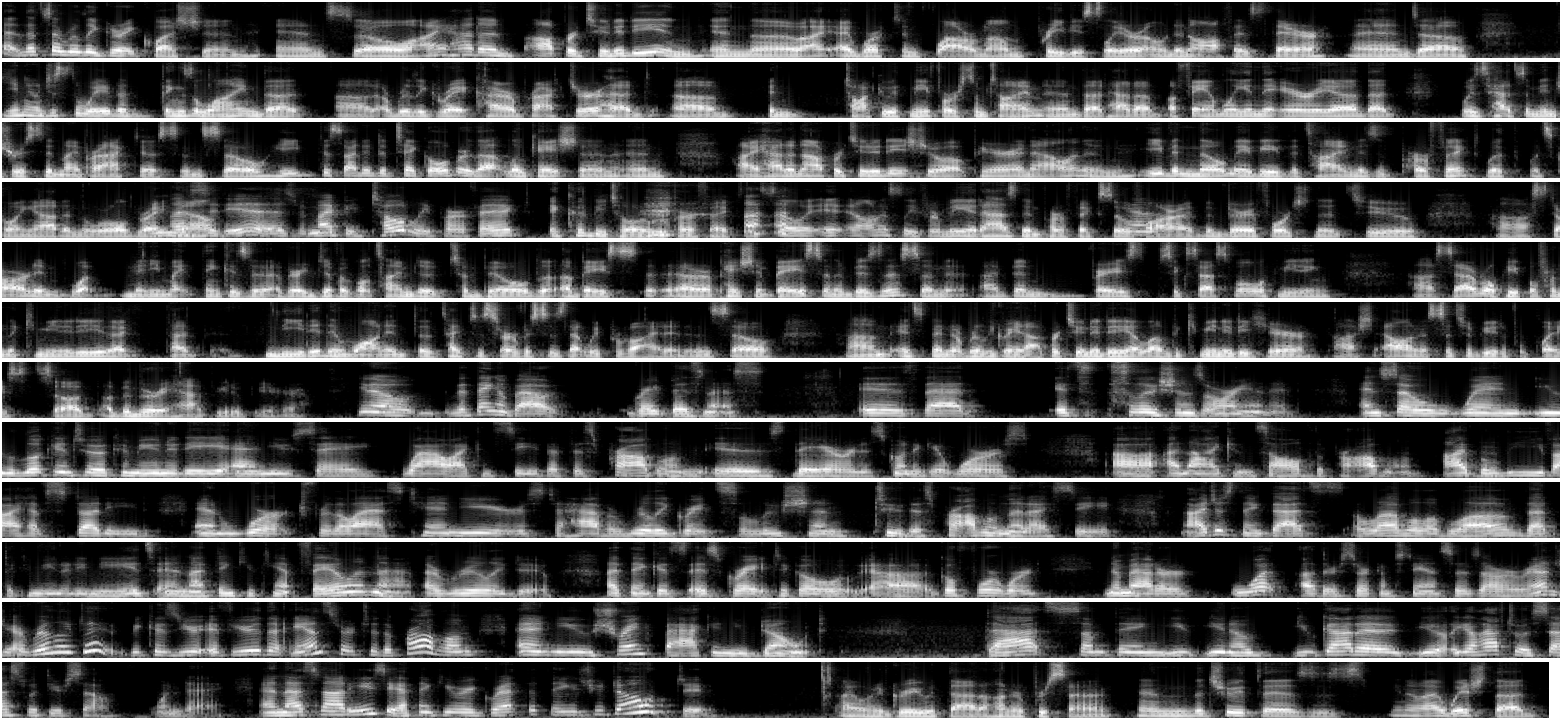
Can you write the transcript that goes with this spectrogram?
Yeah, that's a really great question. And so I had an opportunity, and and I, I worked in Flower Mound previously, or owned an office there, and uh, you know, just the way that things aligned, that uh, a really great chiropractor had uh, been talking with me for some time, and that had a, a family in the area that was had some interest in my practice, and so he decided to take over that location and. I had an opportunity to show up here in Allen, and even though maybe the time isn't perfect with what's going out in the world right Unless now, it is, it might be totally perfect. it could be totally perfect. and so, it, and honestly, for me, it has been perfect so Yeah. far. I've been very fortunate to uh, start in what many might think is a, a very difficult time to, to build a base or a patient base and a business. And I've been very successful with meeting uh, several people from the community that, that needed and wanted the types of services that we provided. And so, um, it's been a really great opportunity. I love the community here. Gosh, Allen is such a beautiful place. So I've, I've been very happy to be here. You know, the thing about great business is that it's solutions oriented. And so when you look into a community and you say, wow, I can see that this problem is there and it's going to get worse, uh, and I can solve the problem. I believe I have studied and worked for the last 10 years to have a really great solution to this problem that I see. I just think that's a level of love that the community needs, and I think you can't fail in that. I really do. I think it's it's great to go uh, go forward, no matter what other circumstances are around you. I really do, because you if you're the answer to the problem and you shrink back and you don't, that's something you you know you gotta you, you'll have to assess with yourself one day, and that's not easy. I think you regret the things you don't do. I would agree with that 100%. And the truth is, is you know, I wish that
